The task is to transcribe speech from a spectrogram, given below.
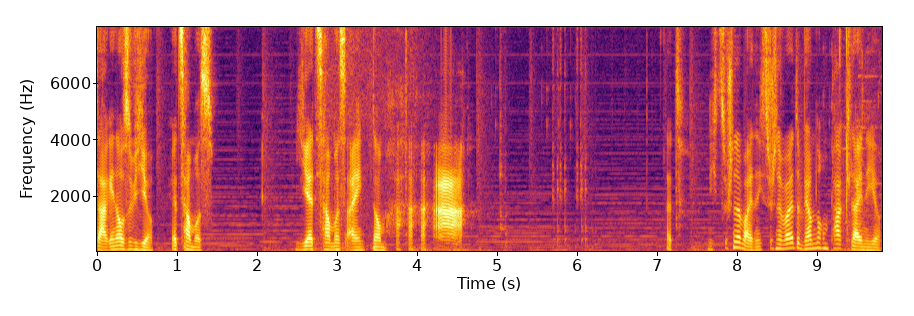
Da, genauso wie hier. Jetzt haben wir's. Jetzt haben wir's eingenommen. Hahaha. nicht zu schnell weiter, nicht zu schnell weiter. Wir haben noch ein paar kleine hier.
